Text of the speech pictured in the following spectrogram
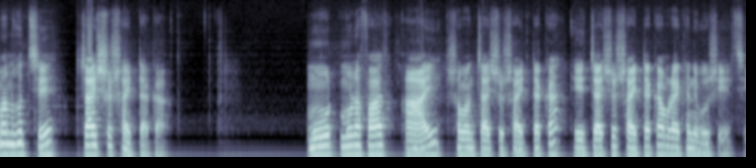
মান হচ্ছে চারশো ষাট টাকা। মোট মুনাফা আয় সমান চারশো ষাট টাকা। এই চারশো ষাট টাকা আমরা এখানে বসিয়েছি।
